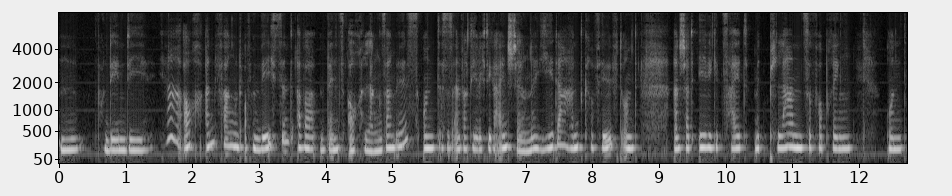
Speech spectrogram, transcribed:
von denen, die ja ja auch anfangen und auf dem Weg sind, aber wenn es auch langsam ist und das ist einfach die richtige Einstellung. Ne? Jeder Handgriff hilft und anstatt ewige Zeit mit Planen zu verbringen und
